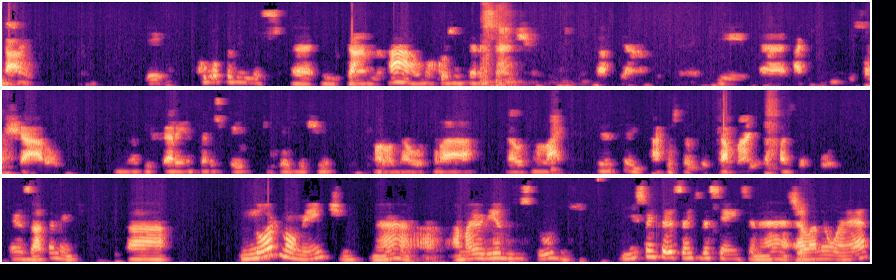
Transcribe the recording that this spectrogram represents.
tá? E como podemos, é, então, ah, uma coisa interessante, é que é, aqui eles acharam uma diferença a respeito do que a gente falou da outra, da outra live. Perfeito. A questão do tamanho da fase de apoio. Exatamente. Ah, normalmente, né, a, a, maioria dos estudos, e isso é interessante da ciência, né, Sim. ela não é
